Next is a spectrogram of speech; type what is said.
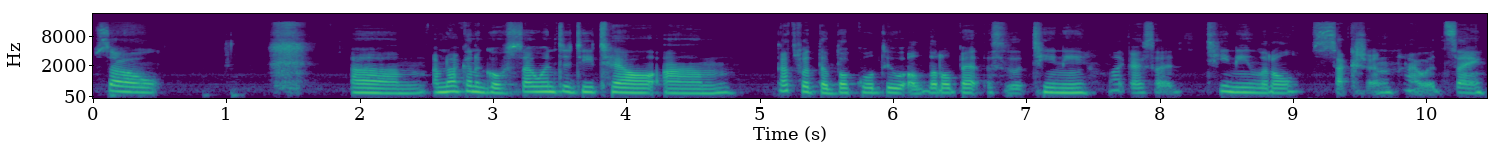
So, um, I'm not going to go so into detail. Um, that's what the book will do a little bit. This is a teeny, like I said, teeny little section, I would say.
